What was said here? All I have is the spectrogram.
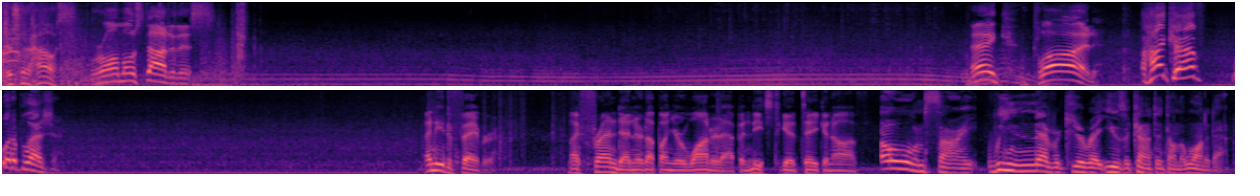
There's their house. We're almost out of this. Hank, Claude. Hi, Kev. What a pleasure. I need a favor. My friend ended up on your Wanted app and needs to get taken off. Oh, I'm sorry. We never curate user content on the Wanted app.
